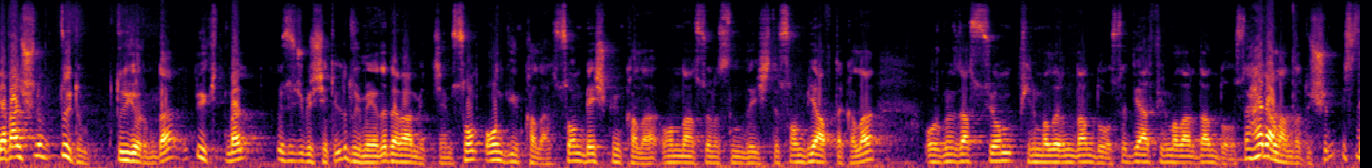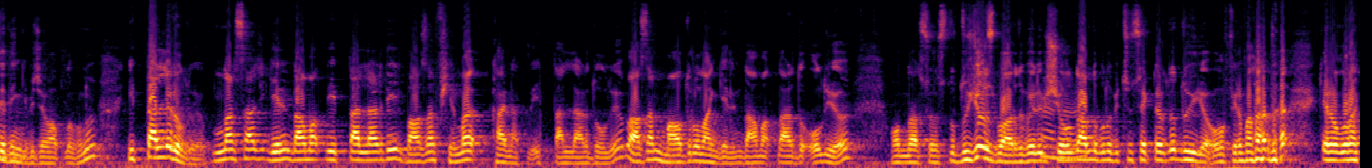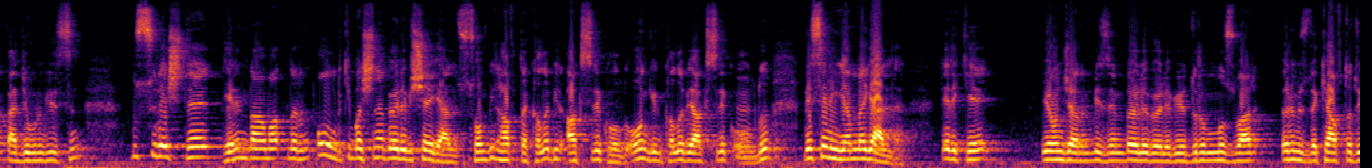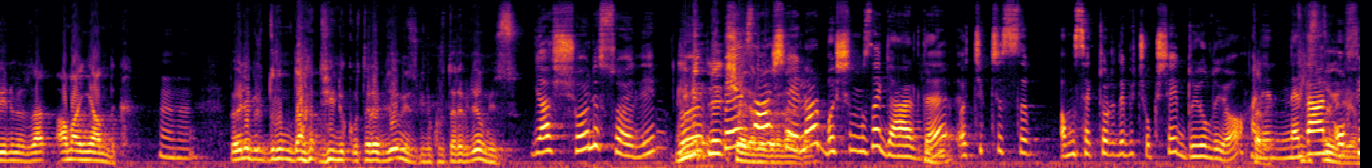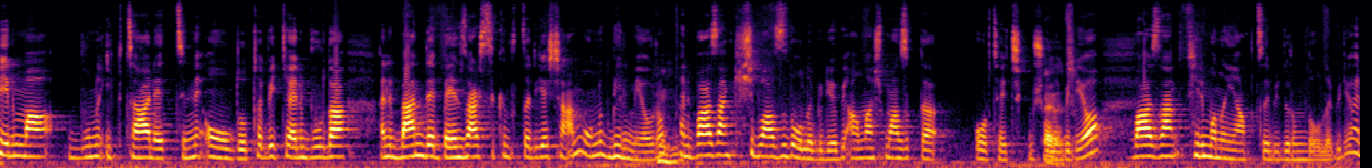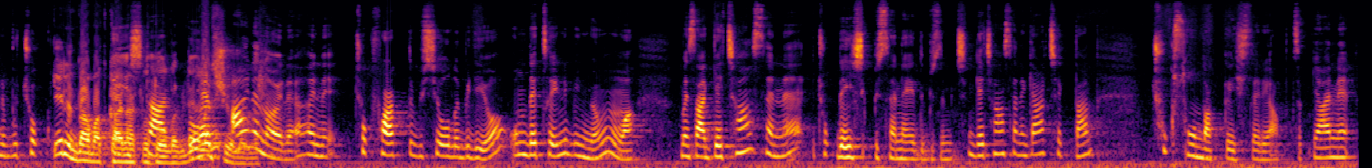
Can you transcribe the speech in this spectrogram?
Ya ben şunu duydum, duyuyorum da. Büyük ihtimal üzücü bir şekilde duymaya da devam edeceğim. Son 10 gün kala, son 5 gün kala, ondan sonrasında işte son bir hafta kala organizasyon firmalarından da olsa, diğer firmalardan da olsa her alanda düşün. İstediğin gibi cevapla bunu. İptaller oluyor. Bunlar sadece gelin damatlı iptaller değil, bazen firma kaynaklı iptaller de oluyor. Bazen mağdur olan gelin damatlar da oluyor. Ondan sonrasında duyuyoruz bu arada böyle bir şey olduğu anda bunu bütün sektörde duyuyor. O firmalar da genel olarak bence bunu bilsin. Bu süreçte gelin damatların oldu ki başına böyle bir şey geldi. Son bir hafta kala bir aksilik oldu. 10 gün kala bir aksilik oldu. Ve senin yanına geldi. Dedi ki Yonca Hanım bizim böyle böyle bir durumumuz var. Önümüzdeki hafta düğünümüz var. Aman yandık. Böyle bir durumda düğünü kurtarabiliyor muyuz? Günü kurtarabiliyor muyuz? Ya şöyle söyleyeyim. Limitli böyle şeyler benzer şeyler başımıza geldi. Açıkçası ama sektörde de birçok şey duyuluyor. Hani Tabii, neden o duyuluyor. firma bunu iptal etti, ne oldu? Tabii ki hani burada hani ben de benzer sıkıntıları yaşar mı onu bilmiyorum. Hani bazen kişi bazlı da olabiliyor. Bir anlaşmazlık da ortaya çıkmış Evet. olabiliyor. Bazen firmanın yaptığı bir durumda olabiliyor. Hani bu çok Gelin damat kaynaklı da değişkenlik olabilir. Her şey olabilir. Aynen öyle. Hani çok farklı bir şey olabiliyor. Onun detayını bilmiyorum ama mesela geçen sene çok değişik bir seneydi bizim için. Geçen sene gerçekten çok son dakika işleri yaptık. Yani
